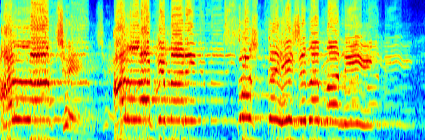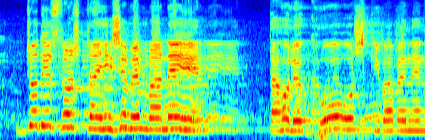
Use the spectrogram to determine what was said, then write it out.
আল্লাহ আছে, আল্লাহকে মানি, স্রষ্টা হিসেবে মানি। যদি স্রষ্টা হিসেবে মানেন, তাহলে ঘোষ কীভাবে নেন?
